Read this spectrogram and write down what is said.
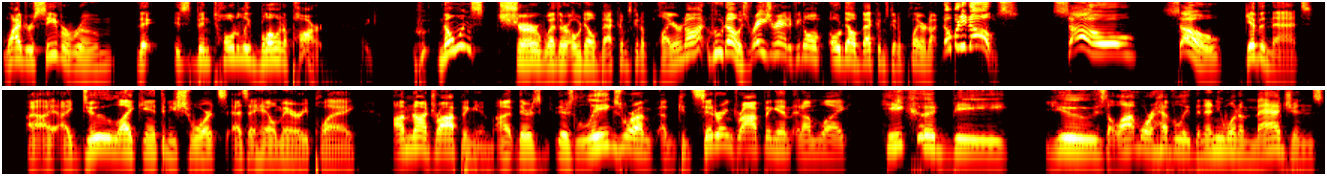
wide receiver room that has been totally blown apart Like, who, no one's sure whether Odell Beckham's going to play or not. Who knows? Raise your hand if you know if Odell Beckham's going to play or not. Nobody knows. So, so given that, I, I do like Anthony Schwartz as a hail mary play. I'm not dropping him. I, there's there's leagues where I'm, I'm considering dropping him, and I'm like he could be used a lot more heavily than anyone imagines.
